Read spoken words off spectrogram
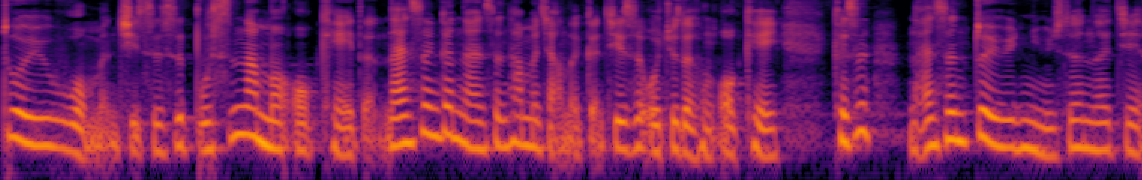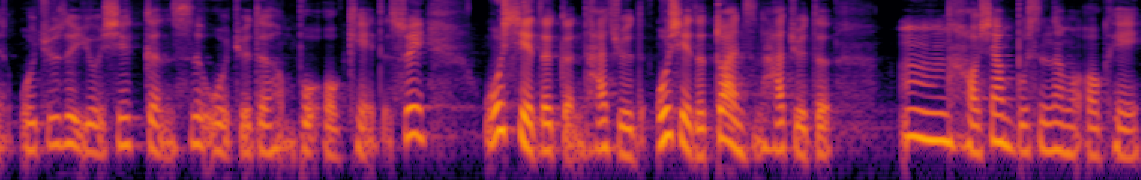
对于我们其实是不是那么 OK 的。男生跟男生他们讲的梗，其实我觉得很 OK。可是男生对于女生的件，我觉得有些梗是我觉得很不 OK 的。所以我写的梗，他觉得我写的段子，他觉得。嗯，好像不是那么 OK。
